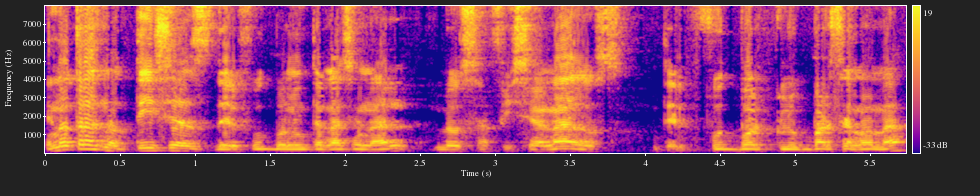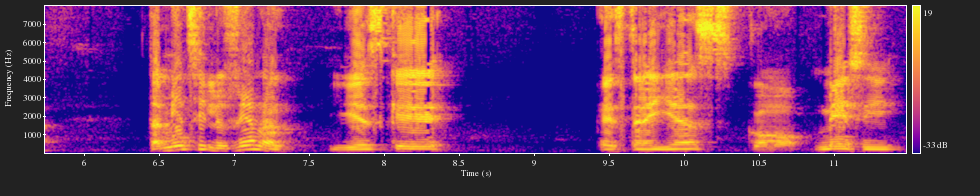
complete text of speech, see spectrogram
En otras noticias del fútbol internacional, los aficionados del Fútbol Club Barcelona también se ilusionan. Y es que estrellas como Messi,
